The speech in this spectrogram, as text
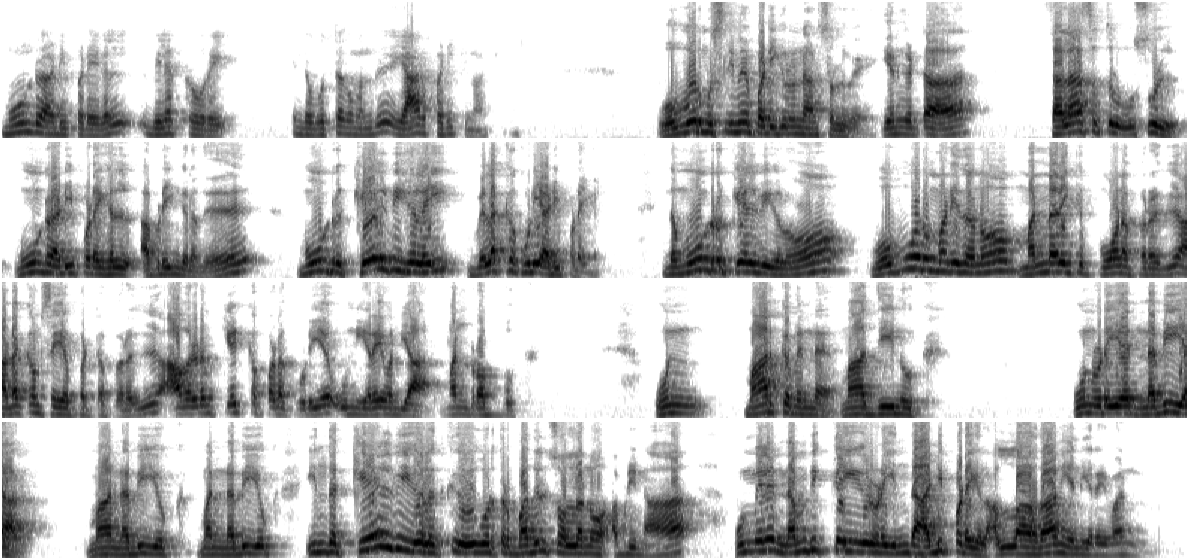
மூன்று அடிப்படைகள் விளக்க உரை. இந்த புத்தகம் வந்து யார் படிக்கணும் ஒவ்வொரு முஸ்லீமே படிக்கணும்னு நான் சொல்லுவேன். ஏன்னு கேட்டா சலாசத்துல் உசுல் மூன்று அடிப்படைகள் அப்படிங்கிறது மூன்று கேள்விகளை விளக்கக்கூடிய அடிப்படைகள். இந்த மூன்று கேள்விகளும் ஒவ்வொரு மனிதனும் மன்னரைக்கு போன பிறகு அடக்கம் செய்யப்பட்ட பிறகு அவரிடம் கேட்கப்படக்கூடிய உன் இறைவன் யார்? மன் ரப்புக். உன் மார்க்கம் என்ன? மா தீனுக். உன்னுடைய நபி யார்? மா நபியுக் மன் நபியுக் இந்த கேள்விகளுக்கு ஒருத்தர் பதில் சொல்லணும் அப்படின்னா உண்மையிலே நம்பிக்கைகளுடைய இந்த அடிப்படைகள் அல்லாஹ் தான் என் இறைவன்.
